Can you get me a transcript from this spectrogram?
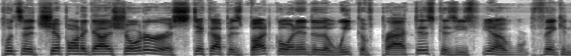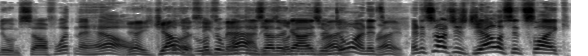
puts a chip on a guy's shoulder or a stick up his butt going into the week of practice because he's you know thinking to himself, "What in the hell?" Yeah, he's jealous. Look at, look at what these He's other guys are doing. It's right. and it's not just jealous. It's like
